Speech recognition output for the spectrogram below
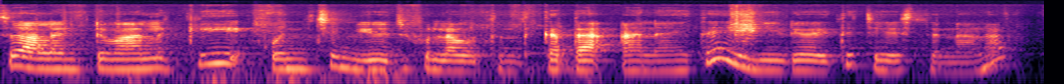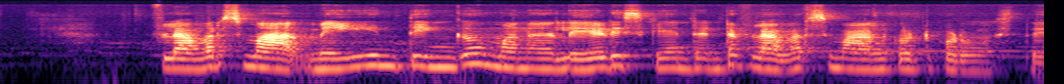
సో అలాంటి వాళ్ళకి కొంచెం యూజ్ఫుల్ అవుతుంది కదా అని అయితే ఈ వీడియో అయితే చేస్తున్నాను. ఫ్లవర్స్ మా మెయిన్ థింగ్ మన లేడీస్కి ఏంటంటే ఫ్లవర్స్ మాల కట్టుకోవడం వస్తే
